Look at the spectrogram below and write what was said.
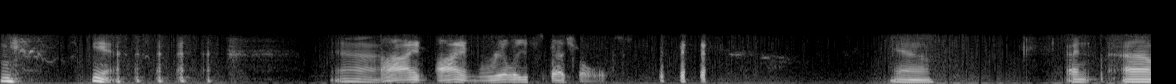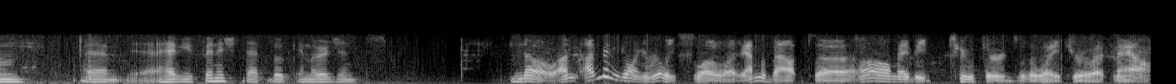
yeah. yeah. I'm I'm really special. Yeah. And um, um, have you finished that book, Emergence? No, I'm I've been going really slowly. I'm about uh, oh maybe two thirds of the way through it now.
